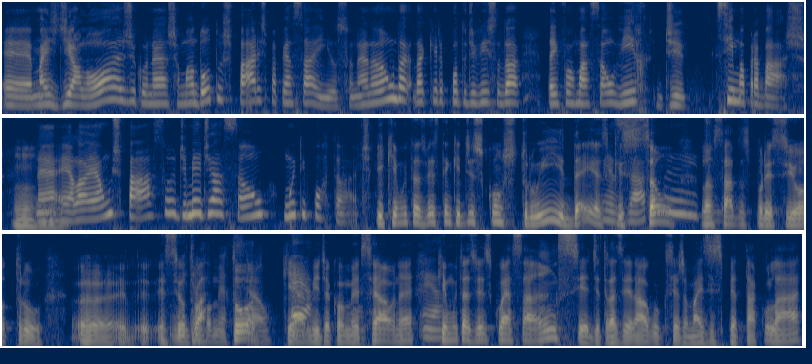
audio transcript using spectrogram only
é, mais dialógico, né, chamando outros pares para pensar isso, né, não da, daquele ponto de vista da, da informação vir de cima para baixo. Uhum. Né? Ela é um espaço de mediação muito importante. E que muitas vezes tem que desconstruir ideias Exatamente. que são lançadas por esse outro, uh, esse mídia outro comercial. ator, que é, é, a mídia comercial, né? É. Que muitas vezes com essa ânsia de trazer algo que seja mais espetacular,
